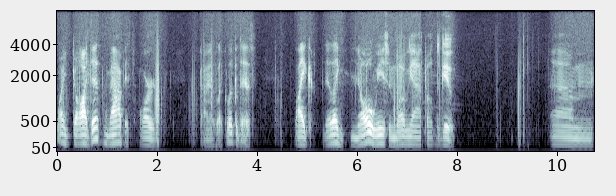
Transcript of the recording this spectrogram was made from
my god, this map is hard. Guys, like, look at this. Like, there's like no reason why we have to build the goo. Um,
